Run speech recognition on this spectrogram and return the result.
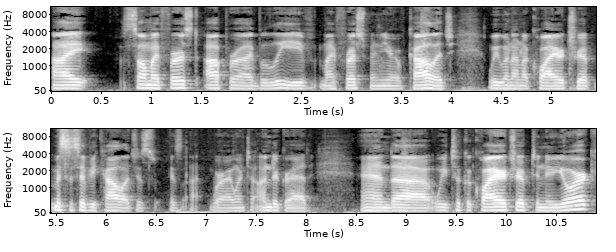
I saw my first opera, I believe, my freshman year of college. We went on a choir trip. Mississippi College is, is where I went to undergrad. And uh, we took a choir trip to New York,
